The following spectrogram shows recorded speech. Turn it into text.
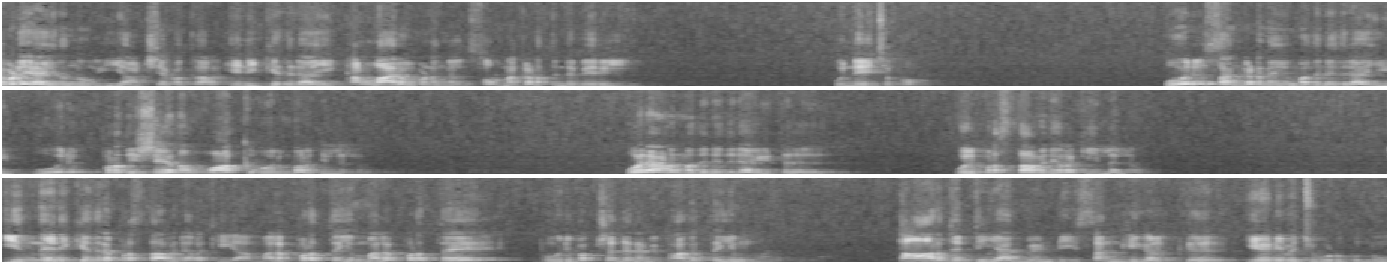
എവിടെയായിരുന്നു ഈ ആക്ഷേപക്കാർ എനിക്കെതിരായി കള്ളാരോപണങ്ങൾ സ്വർണക്കടത്തിന്റെ പേരിൽ ഉന്നയിച്ചപ്പോൾ ഒരു സംഘടനയും അതിനെതിരായി ഒരു പ്രതിഷേധ വാക്ക് പോലും പറഞ്ഞില്ലല്ലോ. ഒരാളും അതിനെതിരായിട്ട് ഒരു പ്രസ്താവന ഇറക്കിയില്ലല്ലോ. ഇന്ന് എനിക്കെതിരെ പ്രസ്താവന ഇറക്കിയ. മലപ്പുറത്തെയും മലപ്പുറത്തെ ഭൂരിപക്ഷ ജനവിഭാഗത്തെയും ടാർഗറ്റ് ചെയ്യാൻ വേണ്ടി സംഘികൾക്ക് ഏണി വെച്ചു കൊടുക്കുന്നു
